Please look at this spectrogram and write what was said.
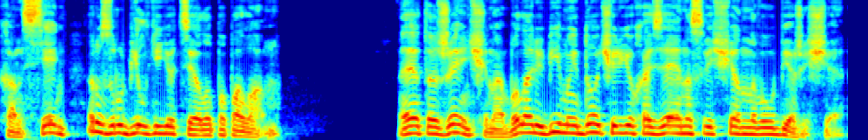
Хан Сень разрубил ее тело пополам. Эта женщина была любимой дочерью хозяина священного убежища,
